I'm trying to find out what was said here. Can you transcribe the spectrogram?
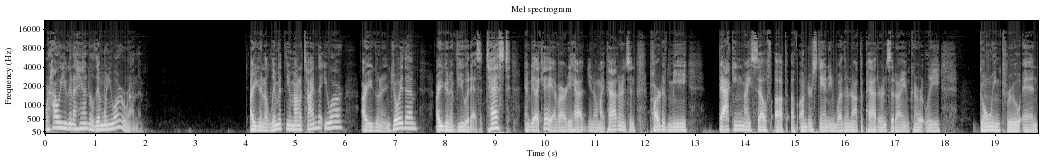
Or how are you going to handle them when you are around them? Are you going to limit the amount of time that you are? Are you going to enjoy them? Are you going to view it as a test and be like, "Hey, I've already had, you know, my patterns and part of me backing myself up of understanding whether or not the patterns that I am currently going through and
